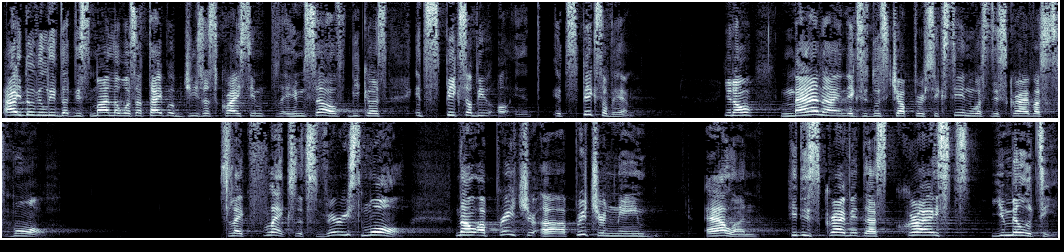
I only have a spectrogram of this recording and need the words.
I do believe that this manna was a type of Jesus Christ himself because it speaks of, it speaks of him. You know, manna in Exodus chapter 16 was described as small. It's like flakes, it's very small. Now, a preacher, uh, a preacher named Alan, he described it as Christ's humility.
